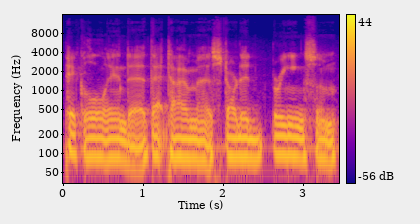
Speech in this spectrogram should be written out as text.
pickle, and uh, at that time uh, started bringing some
